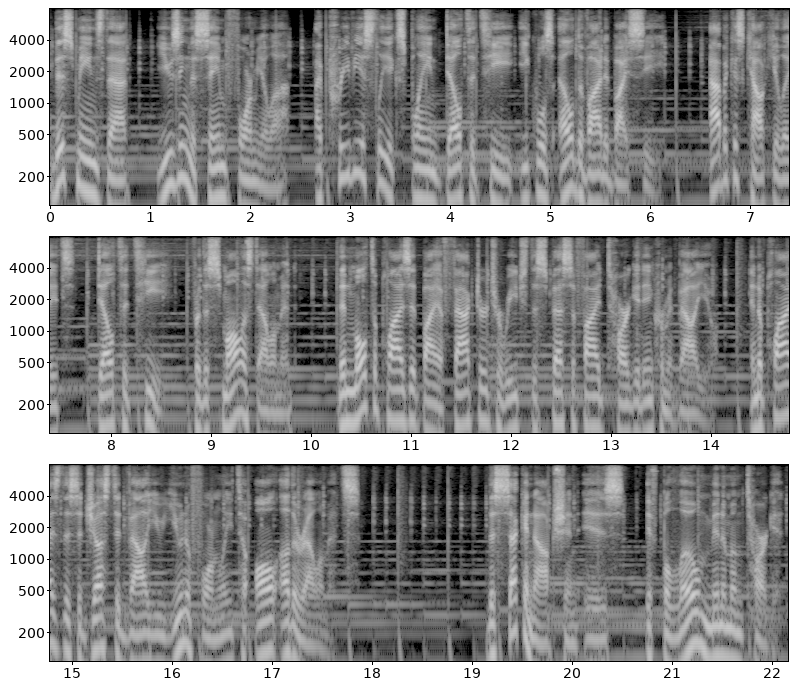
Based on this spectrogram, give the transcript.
This means that, using the same formula, I previously explained delta t equals L divided by C. Abaqus calculates delta t for the smallest element then multiplies it by a factor to reach the specified target increment value, and applies this adjusted value uniformly to all other elements. The second option is if below minimum target.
